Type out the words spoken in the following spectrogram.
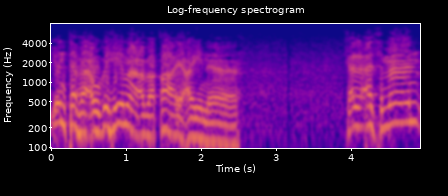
ينتفع به مع بقاء عيناه. كالأثمان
